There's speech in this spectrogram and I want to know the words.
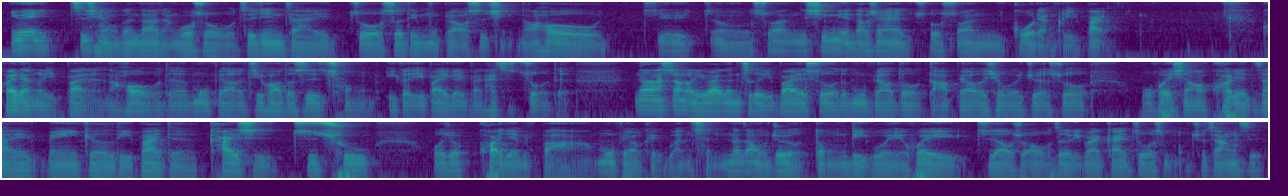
因为之前有跟大家讲过，说我最近在做设定目标的事情，然后就嗯，算新年到现在就算过两个礼拜，快两个礼拜了。然后我的目标计划都是从一个礼拜一个礼拜开始做的。那上个礼拜跟这个礼拜所有的目标都有达标，而且我会觉得说，我会想要快点在每一个礼拜的开始之初，我就快点把目标可以完成。那这样我就有动力，我也会知道说，哦，我这个礼拜该做什么，就这样子。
